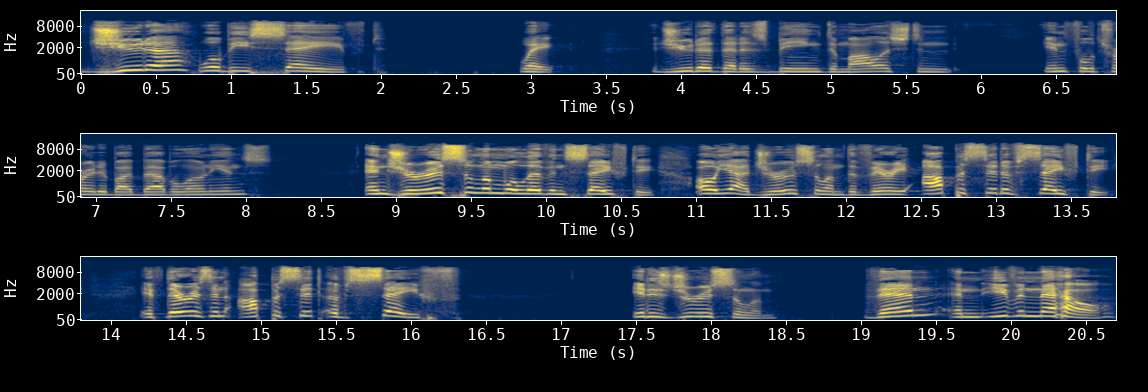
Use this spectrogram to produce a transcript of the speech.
Judah will be saved. Wait, Judah that is being demolished and infiltrated by Babylonians? And Jerusalem will live in safety. Oh, yeah, Jerusalem, the very opposite of safety. If there is an opposite of safe, it is Jerusalem then and even now,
